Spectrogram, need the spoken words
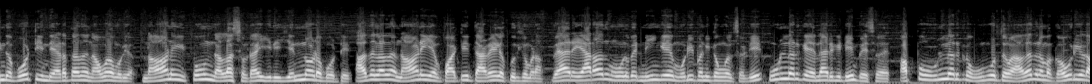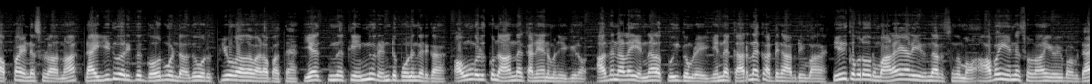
இந்த போட்டு இந்த இடத்த நவர முடியும். நானும் இப்பவும் நல்லா சொல்றேன் இது என்னோட போட்டு அதனால நானும் என் பாட்டி தரையில குதிக்க மாட்டேன். வேற யாராவது மூணு பேர் நீங்க முடிவு பண்ணிக்கோங்கன்னு சொல்லி உள்ள இருக்க எல்லாருக்கிட்டையும் பேசுவார். அப்போ உள்ள இருக்க ஒவ்வொருத்தரும் அதாவது நம்ம கௌரியோட அப்பா என்ன சொல்றாருன்னா நான் இது வரைக்கும் கவர்மெண்ட் வந்து ஒரு பியூனா தான் வேலை பார்த்தேன். எனக்கு இன்னும் ரெண்டு பொண்ணுங்க இருக்காங்க. அவங்களுக்கும் நான் தான் கல்யாணம் பண்ணி வைக்கணும். அதனால என்னால குதிக்க முடியாது. என்ன கருணை காட்டுங்க அப்படிம்பாங்க. இதுக்கப்புறம் ஒரு மலையாளி இருந்தாரு சினிமா. அவன் என்ன சொல்றான் யோகி பாபிட்ட?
